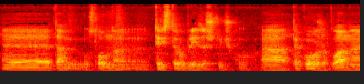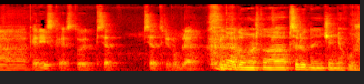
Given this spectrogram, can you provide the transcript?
э, там, условно, 300 рублей за штучку, а такого же плана корейская стоит 50, 53 рубля. Я думаю, что она абсолютно ничем не хуже.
